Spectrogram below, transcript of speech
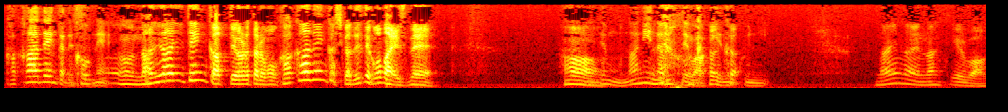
カカア殿下う。ですよね。かうん何々天下って言われたらもうカカア殿下しか出てこないですね。はでも何なくては明けぬ国。何々なければ、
